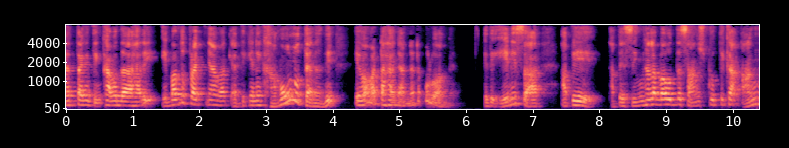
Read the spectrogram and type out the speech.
නැත්නම් ඉතින් කවදා හරි ඒ බඳු ප්‍රඥාවක් ඇති කෙනෙක් හමු වුණු තැනදී ඒවා වටහා ගන්නට පුළුවන් වෙනවා. ඉතින් ඒ නිසා අපේ අපේ සිංහල බෞද්ධ සංස්කෘතික අංග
